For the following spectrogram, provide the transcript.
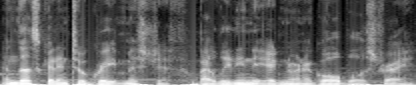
and thus get into great mischief by leading the ignorant and gullible astray.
